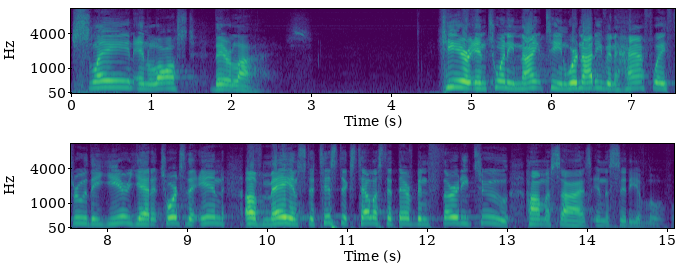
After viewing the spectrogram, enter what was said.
slain and lost their lives. Here in 2019, we're not even halfway through the year yet. towards the end of May, and statistics tell us that there have been 32 homicides in the city of Louisville.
